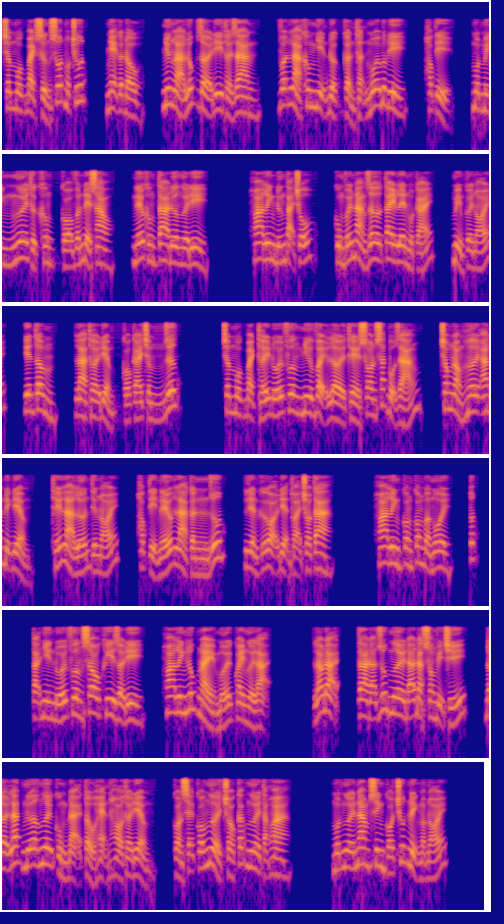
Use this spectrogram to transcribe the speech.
Trầm Mục Bạch sửng sốt một chút, nhẹ gật đầu, nhưng là lúc rời đi thời gian, vẫn là không nhịn được cẩn thận mỗi bước đi, học tỷ, một mình ngươi thực không có vấn đề sao, nếu không ta đưa ngươi đi. Hoa Linh đứng tại chỗ, cùng với nàng giơ tay lên một cái, mỉm cười nói, yên tâm, là thời điểm có cái chấm dứt. Trầm Mục Bạch thấy đối phương như vậy lời thề son sắt bộ dáng, trong lòng hơi an định điểm, thế là lớn tiếng nói, học tỷ nếu là cần giúp, liền cứ gọi điện thoại cho ta. Hoa Linh cong cong bờ môi. Tại nhìn đối phương sau khi rời đi, Hoa Linh lúc này mới quay người lại. Lão đại, ta đã giúp ngươi đã đặt xong vị trí, đợi lát nữa ngươi cùng đại tẩu hẹn hò thời điểm, còn sẽ có người cho các ngươi tặng hoa. Một người nam sinh có chút nịnh nọt nói.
